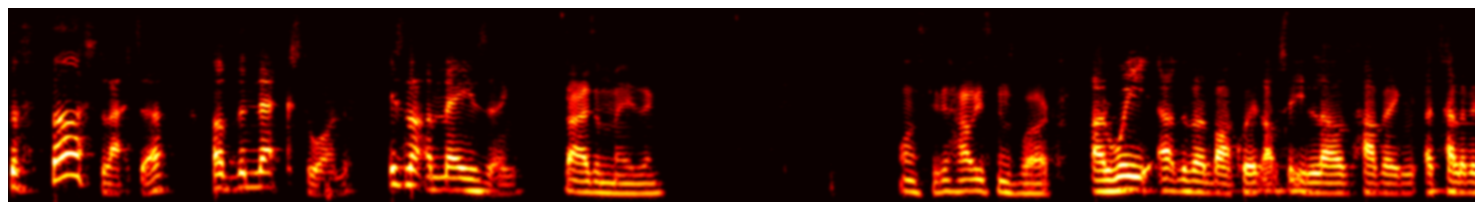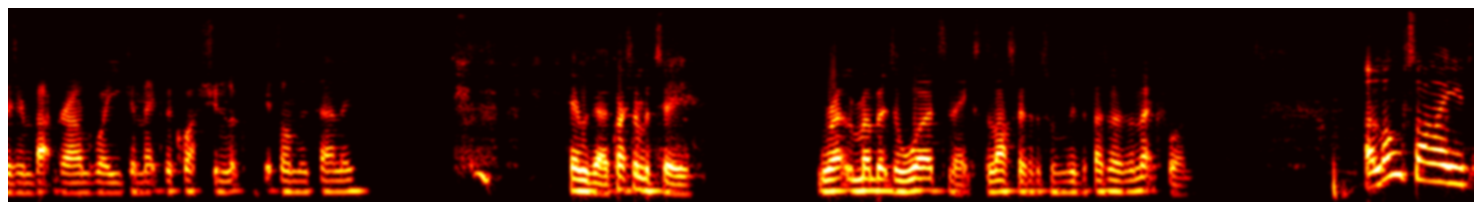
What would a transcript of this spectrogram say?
the first letter of the next one. Isn't that amazing? That is amazing. Honestly, how these things work. And we at the Vern Bar Quiz absolutely love having a television background where you can make the question look like it's on the telly. Here we go. Question number two. Re- Remember, it's a word snakes. The last letter of this one will be the first letter of the next one. Alongside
